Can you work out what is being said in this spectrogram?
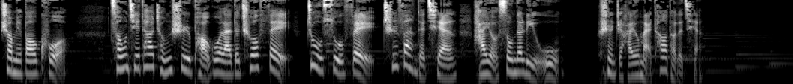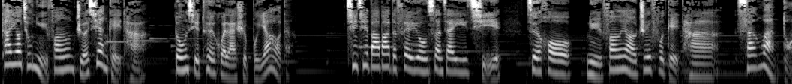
上面包括从其他城市跑过来的车费、住宿费、吃饭的钱，还有送的礼物，甚至还有买套套的钱。他要求女方折现给他，东西退回来是不要的，七七八八的费用算在一起，最后女方要支付给他三万多。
